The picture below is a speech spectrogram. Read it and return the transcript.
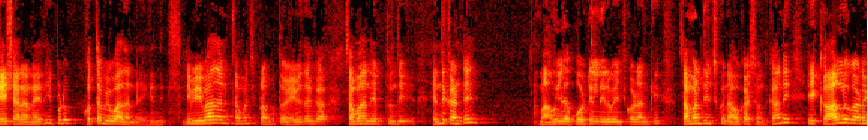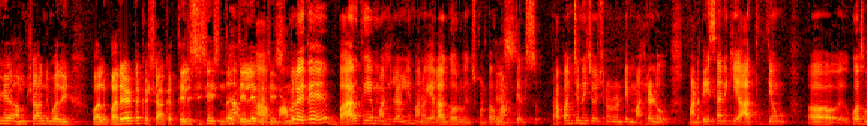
చేశారనేది ఇప్పుడు కొత్త వివాదం రేగింది. ఈ వివాదానికి సంబంధించి ప్రభుత్వం ఏ విధంగా సమాధానం చెప్తుంది? ఎందుకంటే మామూలుగా పోటీలు నిర్వహించుకోవడానికి సమర్థించుకునే అవకాశం ఉంది. కానీ ఈ కాళ్ళు గడిగే అంశాన్ని మరి వాళ్ళు పర్యాటక శాఖ తెలిసి చేసిందా తెలియక మామూలుగా అయితే భారతీయ మహిళల్ని మనం ఎలా గౌరవించుకుంటామో మనకు తెలుసు. ప్రపంచం నుంచి వచ్చినటువంటి మహిళలు మన దేశానికి ఆతిథ్యం కోసం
